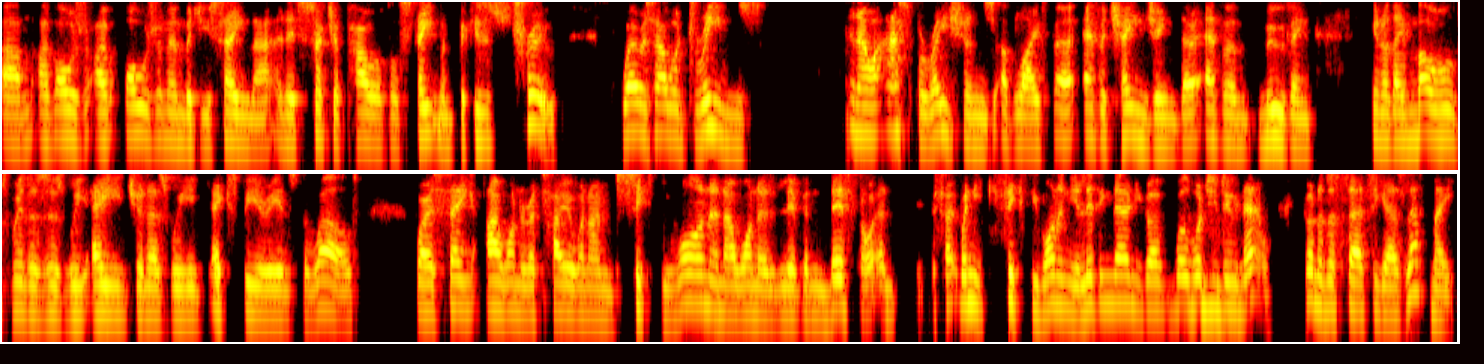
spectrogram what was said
Um, I've always I've always remembered you saying that, and it's such a powerful statement because it's true. Whereas our dreams and our aspirations of life are ever changing, they're ever moving. You know, they mold with us as we age and as we experience the world. Whereas saying I want to retire when I'm 61 and I want to live in this, or it's like when you're 61 and you're living there and you go, well, what do you do now? You've got another 30 years left, mate.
